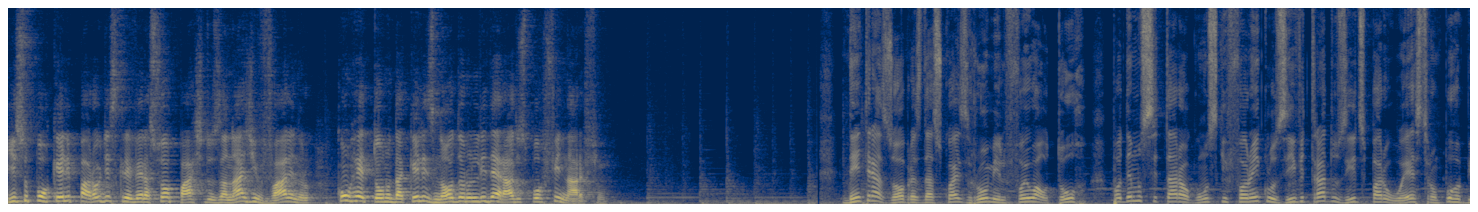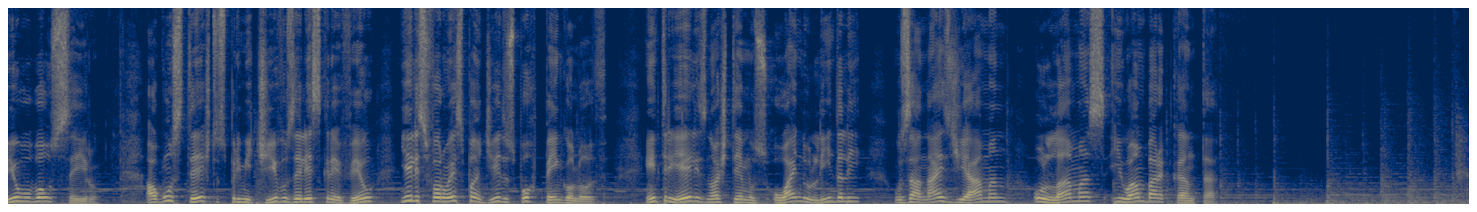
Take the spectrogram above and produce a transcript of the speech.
Isso porque ele parou de escrever a sua parte dos Anais de Valinor com o retorno daqueles Noldor liderados por Finarfin. Dentre as obras das quais Rúmil foi o autor, podemos citar alguns que foram inclusive traduzidos para o Westron por Bilbo Bolseiro. Alguns textos primitivos ele escreveu e eles foram expandidos por Pengoloth. Entre eles nós temos o Ainulindale, os Anais de Aman, o Lamas e o Ambarkanta.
